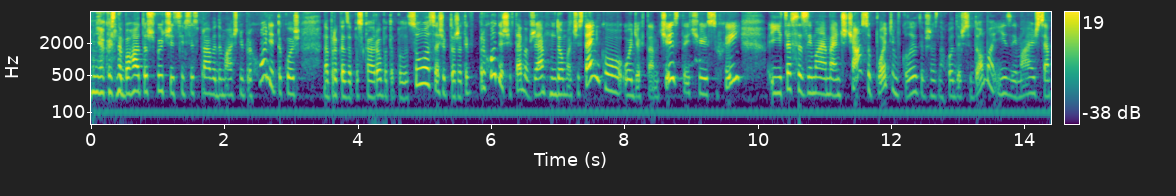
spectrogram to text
якось набагато швидше ці всі справи домашні приходять. Також, наприклад, запускаю робота пилососа, щоб теж ти приходиш і в тебе вже вдома чистенько, одяг там чистий чи сухий. І це все займає менше часу, потім, коли ти вже знаходишся вдома і займаєшся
